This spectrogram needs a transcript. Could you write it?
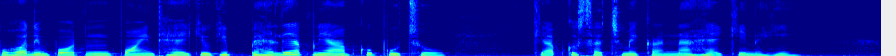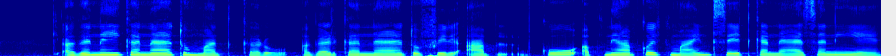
बहुत इंपॉर्टेंट पॉइंट है, क्योंकि पहले अपने आप को पूछो कि आपको सच में करना है कि नहीं। अगर नहीं करना है तो मत करो। अगर करना है तो फिर आपको, अपने आप को एक माइंड सेट करना है। ऐसा नहीं है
